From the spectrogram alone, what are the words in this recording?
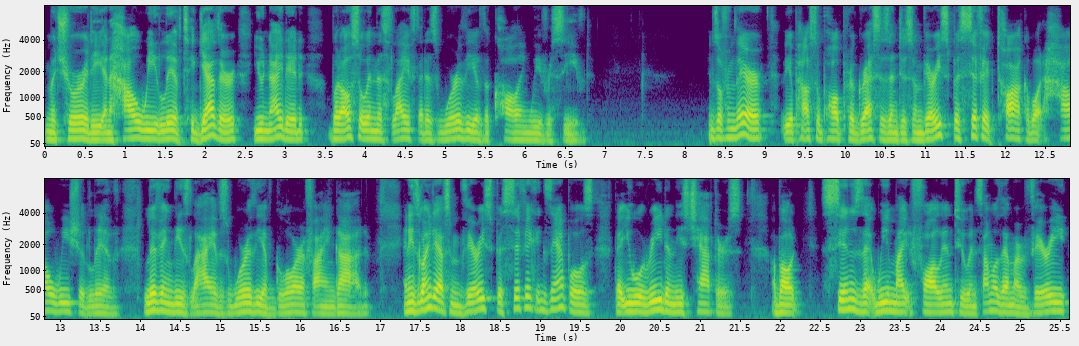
maturity and how we live together, united, but also in this life that is worthy of the calling we've received. And so from there, the Apostle Paul progresses into some very specific talk about how we should live, living these lives worthy of glorifying God. And he's going to have some very specific examples that you will read in these chapters about sins that we might fall into. And some of them are very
